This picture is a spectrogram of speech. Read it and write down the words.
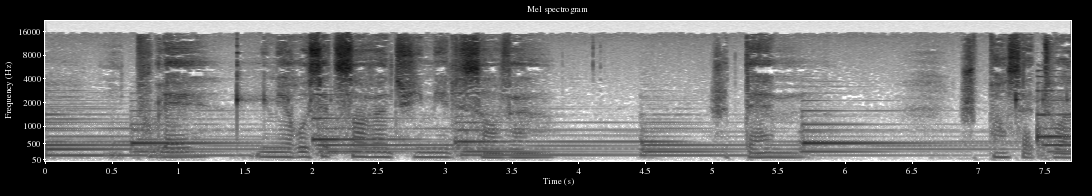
Mon poulet, numéro 728 120. Je t'aime, je pense à toi.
